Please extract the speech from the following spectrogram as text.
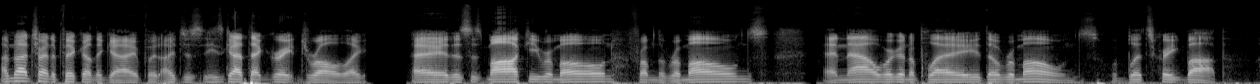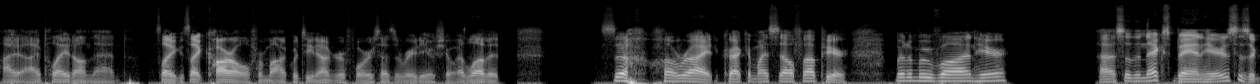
I'm not trying to pick on the guy, but I just he's got that great drawl, like, "Hey, this is Marky Ramone from the Ramones." And now we're gonna play the Ramones with Blitzkrieg Bop. I, I played on that. It's like it's like Carl from Aqua Teen Hunger Force has a radio show. I love it. So all right, cracking myself up here. I'm gonna move on here. Uh, so the next band here, this is a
